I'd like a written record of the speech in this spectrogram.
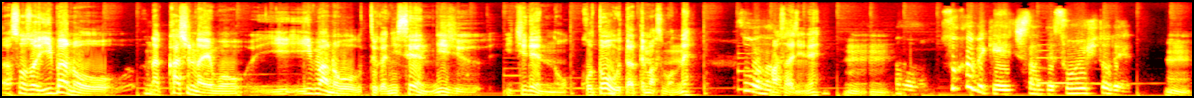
あそうそう、今の、な歌手の絵も、い今の、っていうか2021年のことを歌ってますもんね。そうなんです。まさにね。うんあの、曽我部圭一さんってそういう人で、うん。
